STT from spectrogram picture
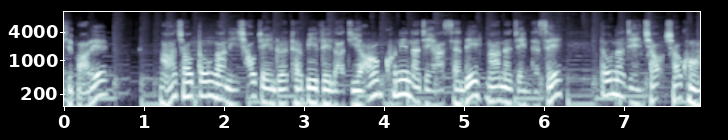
ဖြစ်ပါတယ် 963ကနေ6ချိန်အတွက်ထပ်ပြီးလေ့လာကြည့်အောင်9နှစ်ချိန်ဟာ14 9နှစ်ချိန်30 3နှစ်ချိန်6 6ခွန်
